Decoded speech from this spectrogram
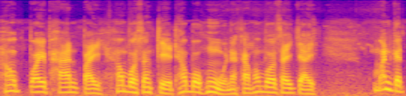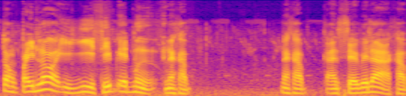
เฮาปล่อยผ่านไปเฮาบ่สังเกตเฮาบ่หูนะครับเฮาบ่ใส่ใจ มันก็ต้องไปล่ออีก21มือนะครับนะครับ การเสียเวลาครับ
